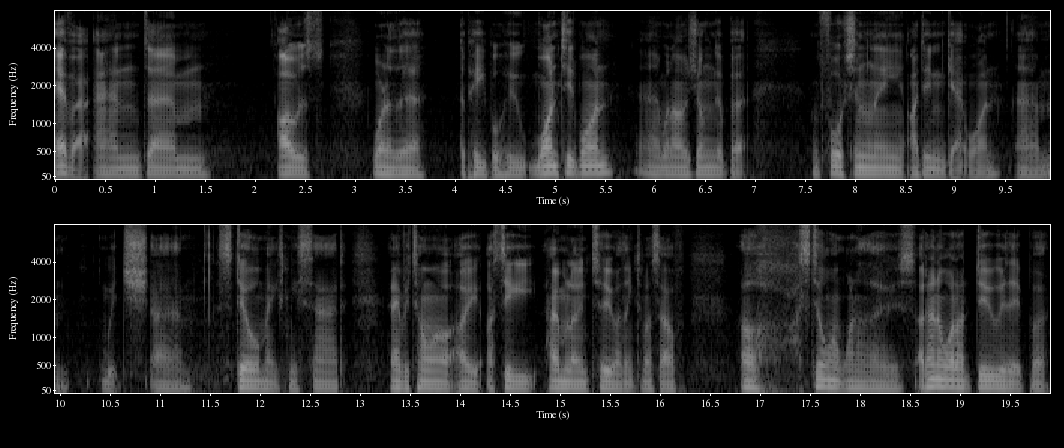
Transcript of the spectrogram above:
ever, and um, I was one of the the people who wanted one uh, when I was younger, but unfortunately I didn't get one, um, which uh, still makes me sad. And every time I, I, I, see Home Alone 2, I think to myself, oh, I still want one of those. I don't know what I'd do with it, but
